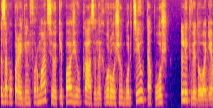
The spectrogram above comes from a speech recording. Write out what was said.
За попередню інформацію, екіпажі вказаних ворожих бортів також ліквідовані.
